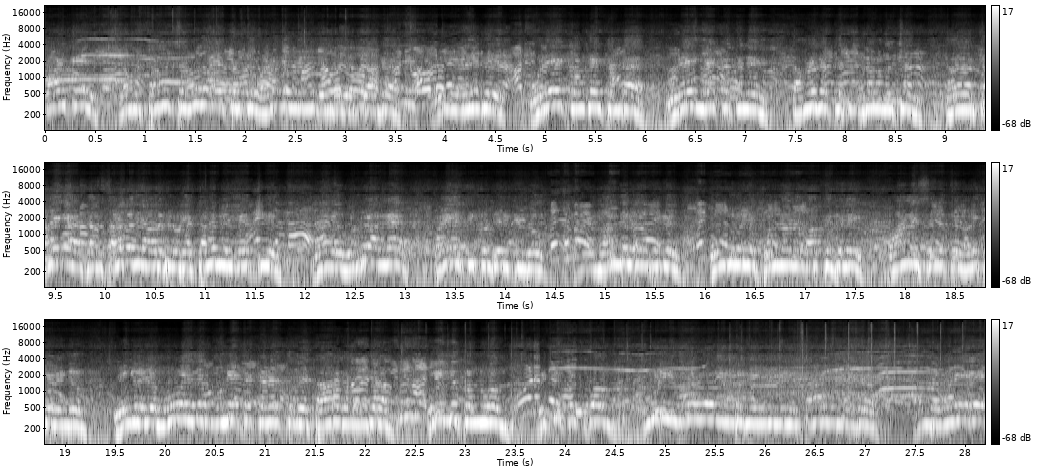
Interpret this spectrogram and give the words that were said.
வாழ்க்கை நம்ம தமிழ் சமுதாயத்திற்கு வழங்க வேண்டும் என்பதற்காக ஒரே கொள்கை கொண்ட ஒரே இயக்கத்திலே தமிழகத்திற்கு முதலமைச்சர் தலைவர் கலைஞர் நம் தளபதி அவர்களுடைய தலைமையை ஏற்று நாங்கள் ஒன்றாக பயணித்துக் கொண்டிருக்கின்றோம். மறந்துவிடாதீர்கள். உங்களுடைய பொன்னான வாக்குகளை வாழை செல்லத்தில் அளிக்க வேண்டும். எங்களுடைய மூவதர் முன்னேற்ற கழகத்துடைய தாரக மந்திரம் புரிந்து கொள்வோம் விட்டுக் கொடுப்போம். கூடி வாழ்வோம் என்று எங்களுடைய தாரக மந்திரம். அந்த வகையிலே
